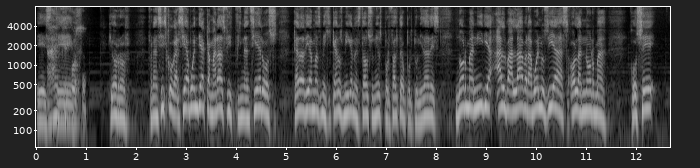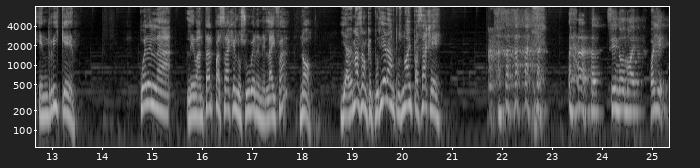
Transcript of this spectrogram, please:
Este, qué cosa. Qué horror. Francisco García, buen día, camaradas financieros. Cada día más mexicanos migran a Estados Unidos por falta de oportunidades. Norma Nidia Alba Labra, buenos días. Hola, Norma. José Enrique, ¿pueden la levantar pasaje los Uber en el AIFA? No. Y además, aunque pudieran, pues no hay pasaje. sí, no, no hay. Oye,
